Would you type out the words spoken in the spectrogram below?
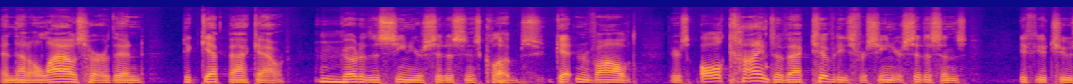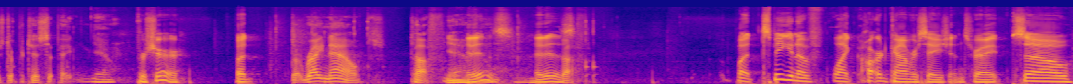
and that allows her then to get back out, mm. go to the senior citizens clubs, get involved. There's all kinds of activities for senior citizens if you choose to participate. Yeah. for sure. But But right now, it's tough. Yeah. It is. It is. Tough. But speaking of like hard conversations, right? So,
